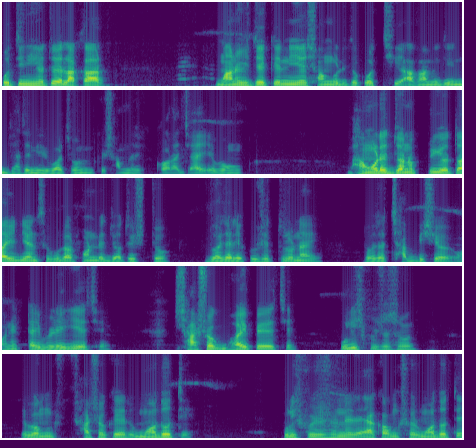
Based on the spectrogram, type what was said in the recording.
প্রতিনিয়ত এলাকার মানুষদেরকে নিয়ে সংগঠিত করছি। আগামী দিন যাতে নির্বাচনকে সামনে রেখে করা যায় এবং ভাঙড়ের জনপ্রিয়তা ইন্ডিয়ান সেকুলার ফান্ডের যথেষ্ট। দু হাজার একুশের তুলনায় দু হাজার ছাব্বিশে অনেকটাই বেড়ে গিয়েছে। শাসক ভয় পেয়েছে পুলিশ প্রশাসন এবং শাসকের মদতে। পুলিশ প্রশাসনের এক অংশের মদতে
